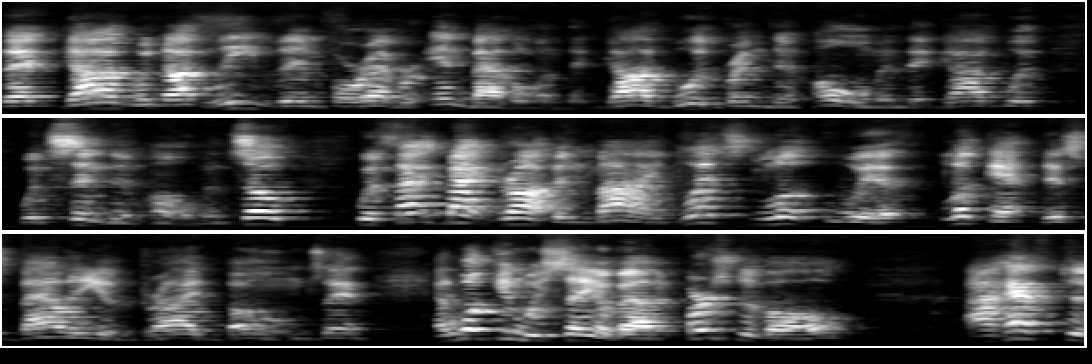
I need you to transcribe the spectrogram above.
that God would not leave them forever in Babylon, that God would bring them home and that God would, would send them home. And so with that backdrop in mind, let's look with look at this valley of dried bones and, and what can we say about it? First of all, I have to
